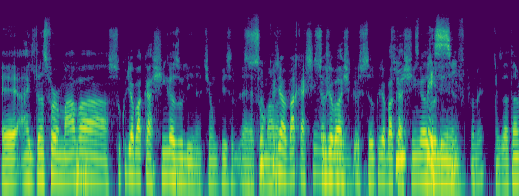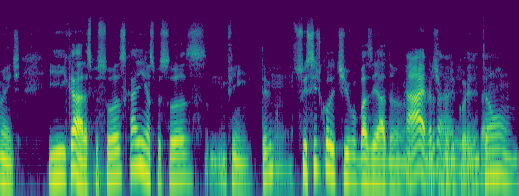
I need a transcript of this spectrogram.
É, aí ele transformava suco de abacaxi em gasolina. Tinha um que é, Suco chamava- de abacaxi. em suco de gasolina. abacaxi, suco de Que abacaxi em gasolina. específico, né? Exatamente. E, cara, as pessoas caíam, as pessoas, enfim, teve suicídio coletivo baseado Hum. Ah, é nesse tipo verdade, de coisa. é verdade. Então,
